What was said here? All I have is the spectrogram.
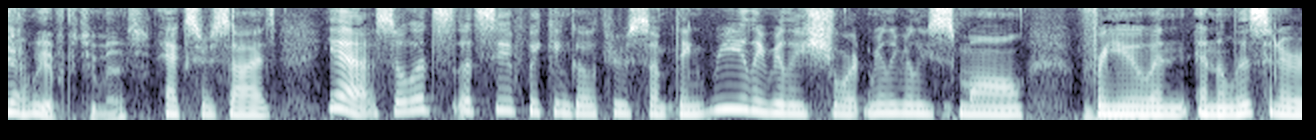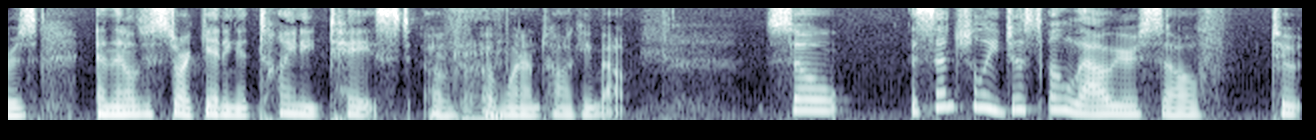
Yeah, we have two minutes. exercise. Yeah, so let's let's see if we can go through something really really short, really really small for you Mm-hmm. and and the listeners and then I'll just start getting a tiny taste of Okay. of what I'm talking about. So, essentially just allow yourself to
